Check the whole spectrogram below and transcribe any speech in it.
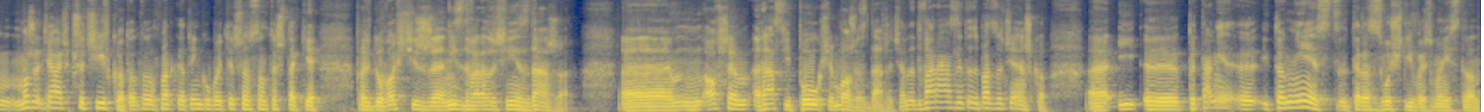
może działać przeciwko. To, to w marketingu politycznym są też takie prawidłowości, że nic dwa razy się nie zdarza. Owszem, raz i pół się może zdarzyć, ale dwa razy to jest bardzo ciężko. E, I e, pytanie, e, i to nie jest teraz złośliwość z mojej strony,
